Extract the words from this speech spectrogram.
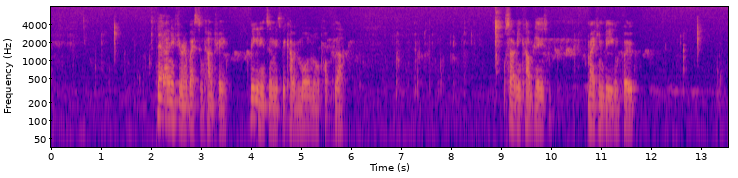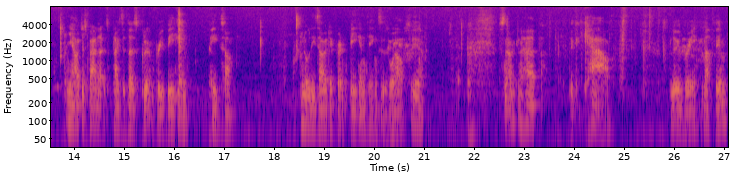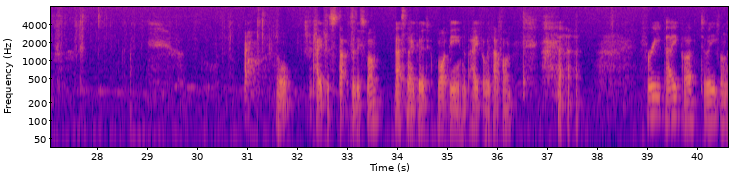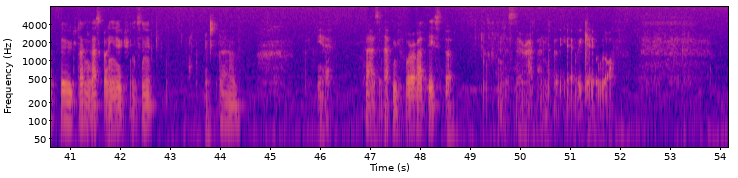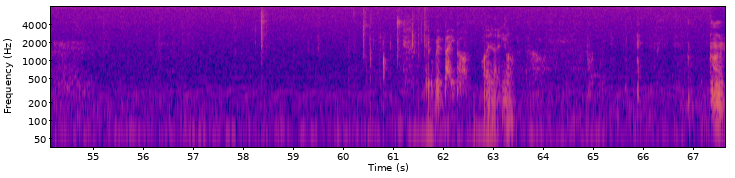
Let alone if you're in a Western country, veganism is becoming more and more popular. So many companies making vegan food. And yeah, I just found out it's a place that does gluten-free vegan pizza and all these other different vegan things as well. So yeah. So now we're gonna have the cacao blueberry muffin. Oh, paper's stuck to this one. That's no good. Might be eating the paper with that one. Free paper to eat on the food. Don't think that's got any nutrients in it. Um, yeah, that hasn't happened before. I've had this, but that's never happened. But yeah, we get it all off. little bit of paper. Why not anymore? Mm.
